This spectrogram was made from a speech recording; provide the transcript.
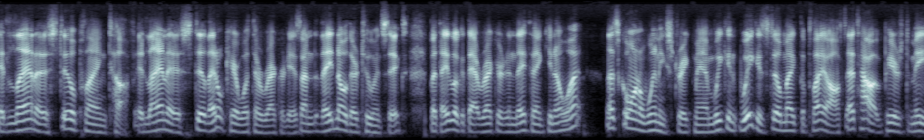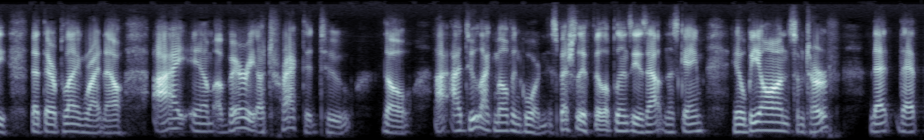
Atlanta is still playing tough. Atlanta is still they don't care what their record is. And they know they're 2 and 6, but they look at that record and they think, "You know what? Let's go on a winning streak, man. We can we can still make the playoffs." That's how it appears to me that they're playing right now. I am a very attracted to though I, I do like Melvin Gordon, especially if Philip Lindsay is out in this game. He'll be on some turf. That that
